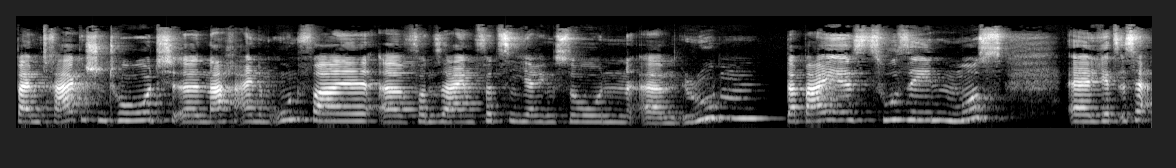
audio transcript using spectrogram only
beim tragischen Tod äh, nach einem Unfall äh, von seinem 14-jährigen Sohn ähm, Ruben dabei ist, zusehen muss äh, jetzt ist er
